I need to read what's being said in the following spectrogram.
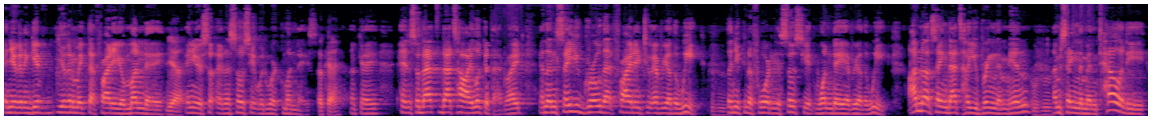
and you're going to give you're going to make that Friday your Monday. Yeah. And your an associate would work Mondays. okay Okay, and so that's that's how I look at that, right? And then say you grow that Friday to every other week, mm-hmm. then you can afford an associate one day every other week. I'm not saying that's how you bring them in. Mm-hmm. I'm saying the mentality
